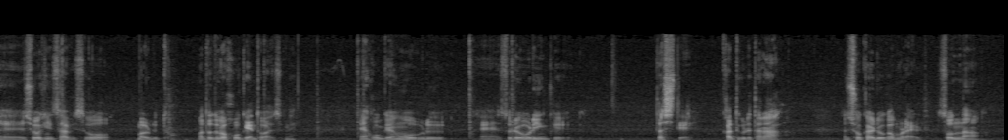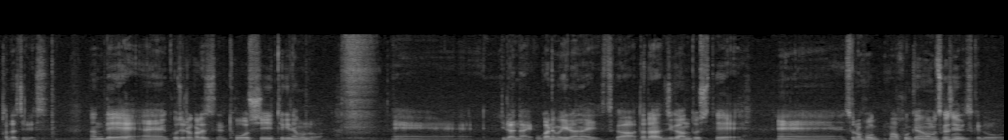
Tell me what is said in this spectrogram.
え商品サービスを、ま、売ると、ま、例えば保険とかですね、え保険を売る、えそれをリンク出して買ってくれたら紹介料がもらえる。そんな形です。なんで、えこちらからですね投資的なものは、えーいらない。お金もいらないですがただ時間として、えその保,、まあ、保険は難しいんですけど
